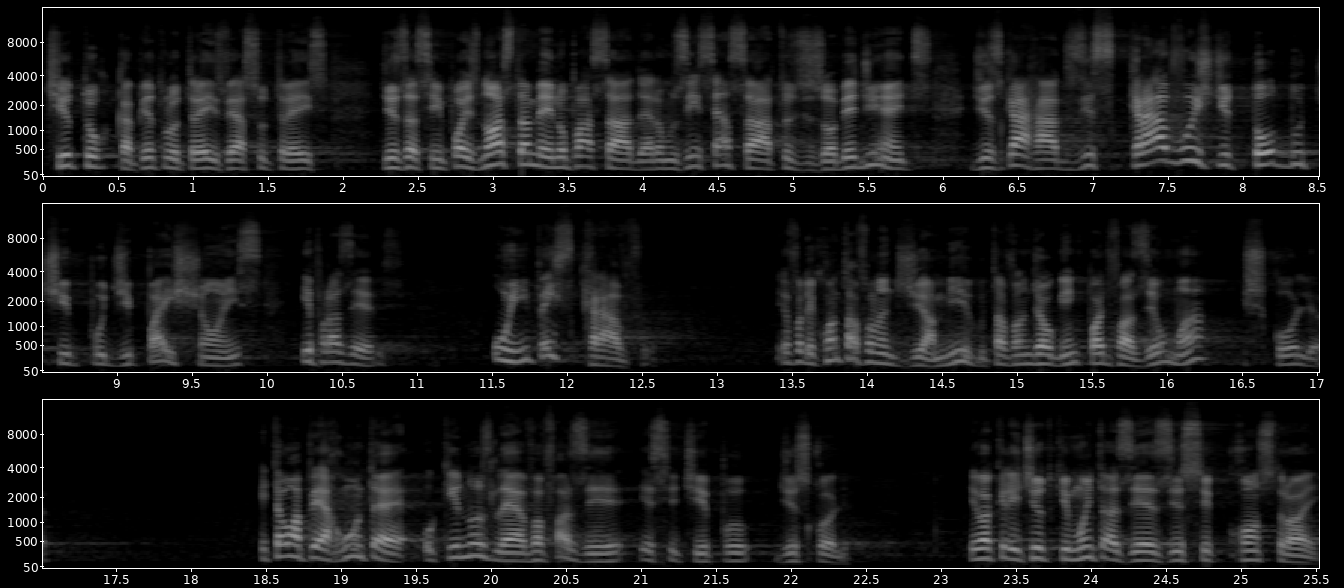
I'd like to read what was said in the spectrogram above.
Tito, capítulo 3, verso 3, Diz assim, pois nós também no passado éramos insensatos, desobedientes, desgarrados, escravos de todo tipo de paixões e prazeres. O ímpio é escravo. Eu falei, quando está falando de amigo, está falando de alguém que pode fazer uma escolha. Então a pergunta é, o que nos leva a fazer esse tipo de escolha? Eu acredito que muitas vezes isso se constrói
